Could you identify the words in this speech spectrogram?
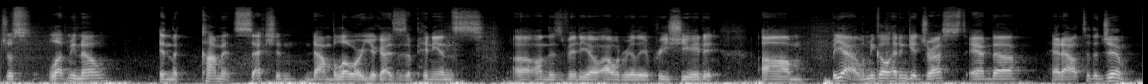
just let me know in the comment section down below or your guys' opinions uh, on this video. I would really appreciate it. Um, but yeah, let me go ahead and get dressed and uh, head out to the gym.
